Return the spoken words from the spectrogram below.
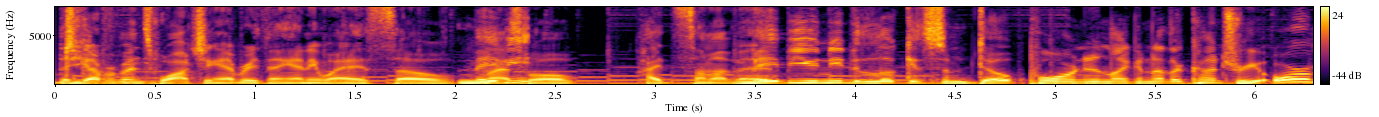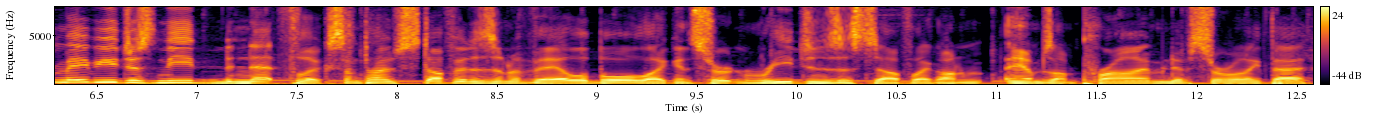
The government's watching everything anyway, so might as well. hide some of it. Maybe you need to look at some dope porn in like another country, or maybe you just need Netflix. Sometimes stuff isn't available like in certain regions and stuff, like on Amazon Prime and stuff like that.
